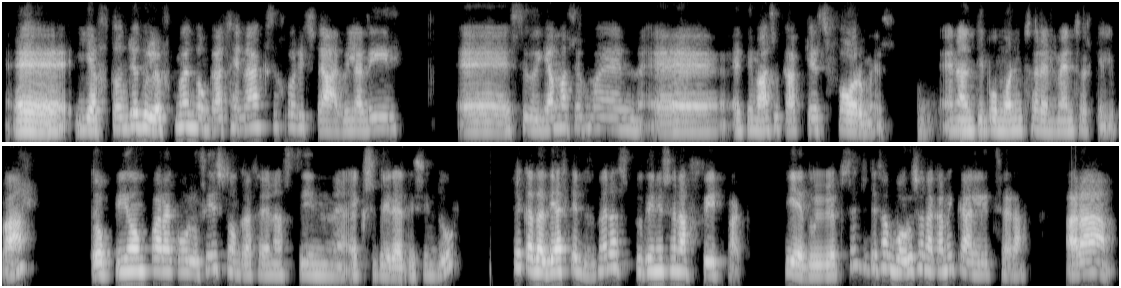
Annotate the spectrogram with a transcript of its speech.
Ε, γι' αυτό και δουλεύουμε τον κάθε ένα ξεχωριστά. Δηλαδή, ε, στη δουλειά μας έχουμε ε, ετοιμάσει κάποιες φόρμες, έναν τύπο monitor and mentor κλπ, το οποίο παρακολουθεί στον καθένα στην εξυπηρέτηση του και κατά διάρκεια της μέρας του δίνεις ένα feedback. Τι έδουλεψε και τι θα μπορούσε να κάνει καλύτερα. Άρα,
